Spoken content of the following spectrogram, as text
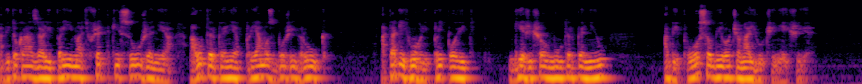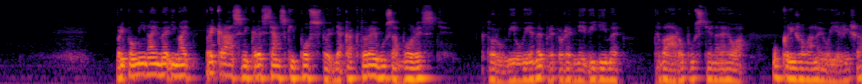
aby dokázali príjmať všetky súženia a utrpenia priamo z Božích rúk a tak ich mohli pripojiť k Ježišovmu utrpeniu, aby pôsobilo čo najúčinnejšie. Pripomínajme im aj prekrásny kresťanský postoj, vďaka ktorému sa bolesť, ktorú milujeme, pretože v nej vidíme tvár opusteného a ukrižovaného Ježiša,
